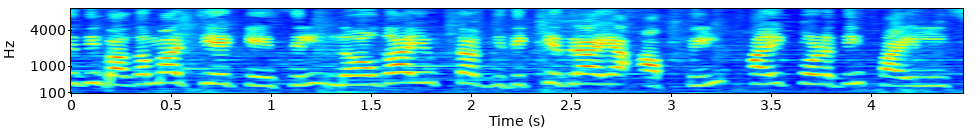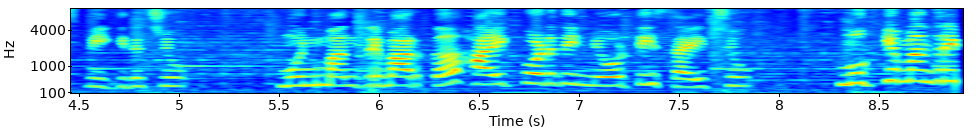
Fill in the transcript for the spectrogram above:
നിധി വകമാറ്റിയ കേസിൽ ലോകായുക്ത വിധിക്കെതിരായ അപ്പീൽ ഹൈക്കോടതി ഫയലിൽ സ്വീകരിച്ചു. മുൻ മന്ത്രിമാർക്ക് ഹൈക്കോടതി നോട്ടീസ് അയച്ചു. മുഖ്യമന്ത്രി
